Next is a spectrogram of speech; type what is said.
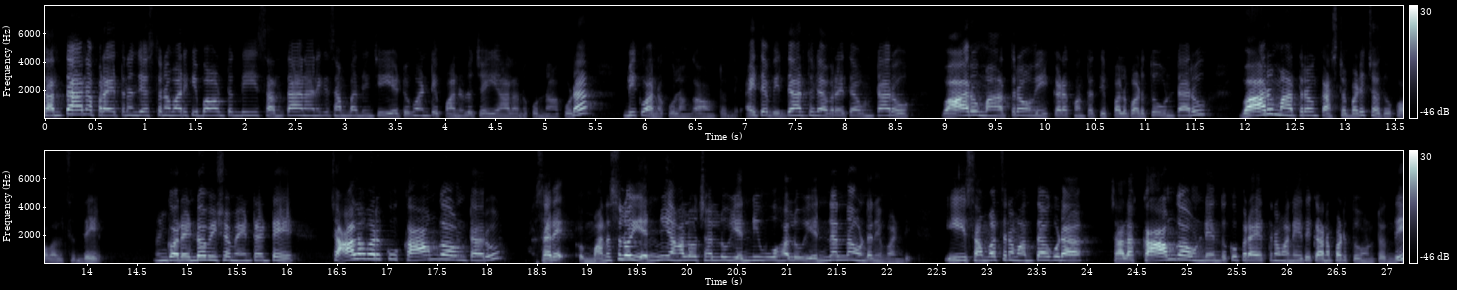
సంతాన ప్రయత్నం చేస్తున్న వారికి బాగుంటుంది. సంతానానికి సంబంధించి ఎటువంటి పనులు చేయాలనుకున్నా కూడా మీకు అనుకూలంగా ఉంటుంది. అయితే విద్యార్థులు ఎవరైతే ఉంటారో వారు మాత్రం ఇక్కడ కొంత తిప్పలు పడుతూ ఉంటారు. వారు మాత్రం కష్టపడి చదువుకోవాల్సిందే. ఇంకో రెండో విషయం ఏంటంటే చాలా వరకు కామ్గా ఉంటారు. సరే మనసులో ఎన్ని ఆలోచనలు ఎన్ని ఊహలు ఎన్నన్నా ఉండనివ్వండి. ఈ సంవత్సరం అంతా కూడా చాలా కామ్గా ఉండేందుకు ప్రయత్నం అనేది కనపడుతూ ఉంటుంది.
